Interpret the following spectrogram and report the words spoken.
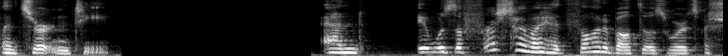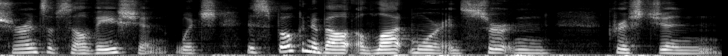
and certainty. And it was the first time I had thought about those words, assurance of salvation, which is spoken about a lot more in certain Christian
